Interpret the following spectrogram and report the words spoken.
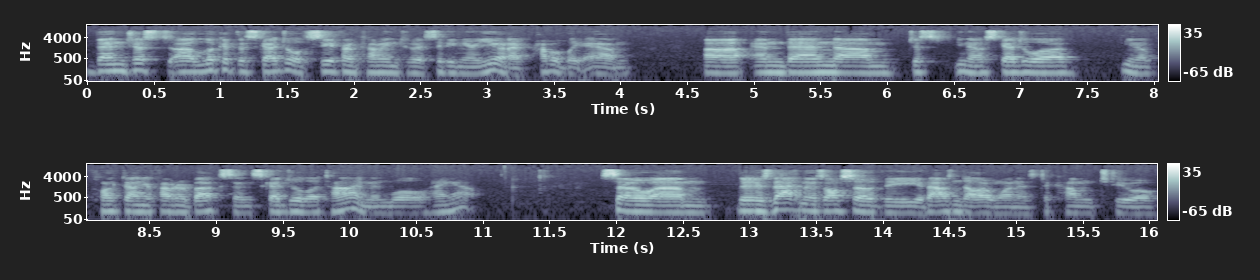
then just uh, look at the schedule, see if I'm coming to a city near you, and I probably am. Uh, and then um, just you know schedule a you know plunk down your 500 bucks and schedule a time, and we'll hang out. So um, there's that, and there's also the thousand dollar one is to come to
